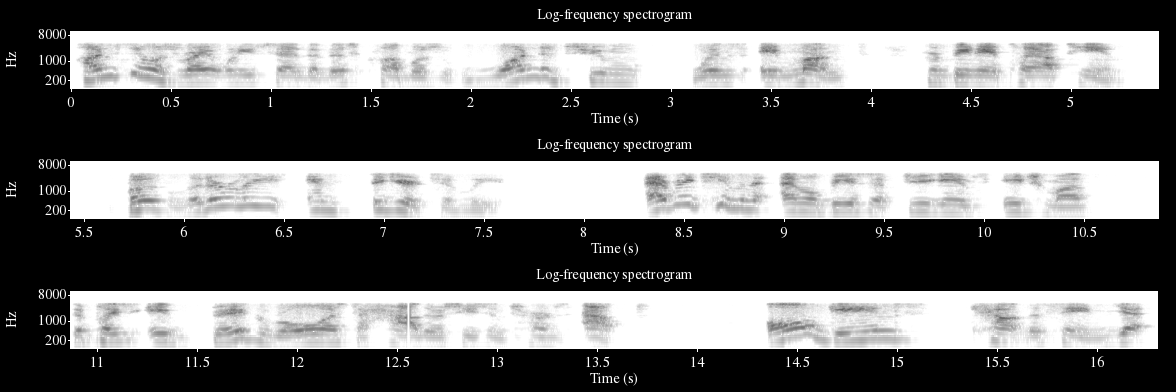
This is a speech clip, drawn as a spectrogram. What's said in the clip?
Huntington was right when he said that this club was one to two wins a month from being a playoff team, both literally and figuratively. Every team in the MLB has a few games each month that plays a big role as to how their season turns out. All games count the same, yet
